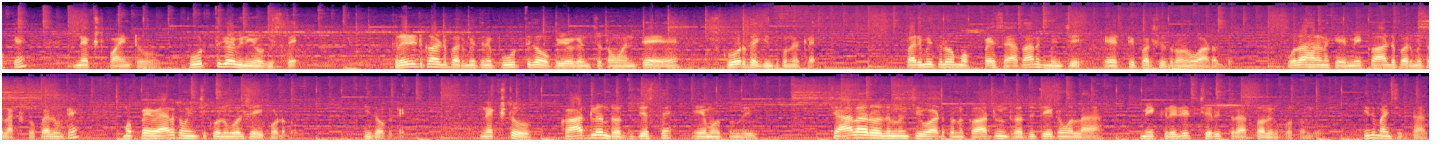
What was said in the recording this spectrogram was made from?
ఓకే? Next point. పూర్తిగా వినియోగిస్తే. క్రెడిట్ కార్డు పరిమితిని పూర్తిగా ఉపయోగించడం అంటే స్కోర్ తగ్గించుకున్నట్లే. పరిమితిలో ముప్పై శాతానికి మించి ఎట్టి పరిస్థితుల్లోనూ వాడద్దు. ఉదాహరణకి మీ కార్డు పరిమితి లక్ష రూపాయలు ఉంటే ముప్పై వేలకు మించి కొనుగోలు చేయకూడదు. ఇదొకటి. నెక్స్ట్ కార్డులను రద్దు చేస్తే ఏమవుతుంది? చాలా రోజుల నుంచి వాడుతున్న కార్డులను రద్దు చేయడం వల్ల మీ క్రెడిట్ చరిత్ర తొలగిపోతుంది. ఇది మంచిది కాదు.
